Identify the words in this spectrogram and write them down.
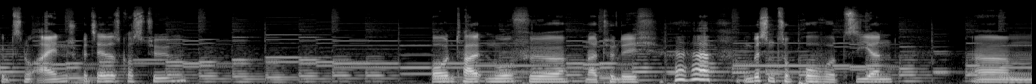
Gibt es nur ein spezielles Kostüm. Und halt nur für, natürlich, ein bisschen zu provozieren. Ähm.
